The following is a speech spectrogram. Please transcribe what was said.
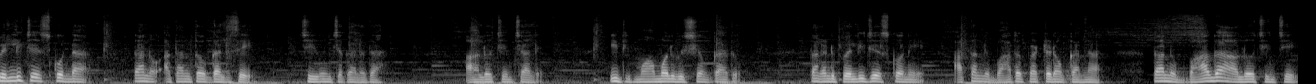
పెళ్ళి చేసుకున్న తను అతనితో కలిసి జీవించగలదా? ఆలోచించాలి. ఇది మామూలు విషయం కాదు. తనని పెళ్ళి చేసుకొని అతన్ని బాధ పెట్టడం కన్నా తను బాగా ఆలోచించి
